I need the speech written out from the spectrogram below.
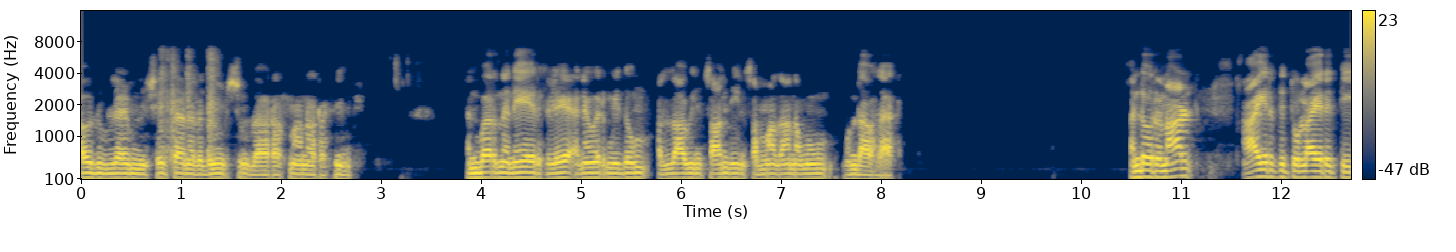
அவுதுபில்லாமின் ஷைத்தான் ரதீம் ரஹ்மான் ரஹீம். அன்பார்ந்த நேயர்களே அனைவர் மீதும் அல்லாவின் சாந்தியின் சமாதானமும் உண்டாவதாக. அந்த ஒரு நாள் ஆயிரத்தி தொள்ளாயிரத்தி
